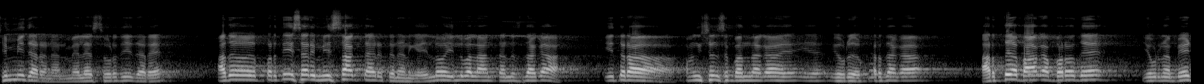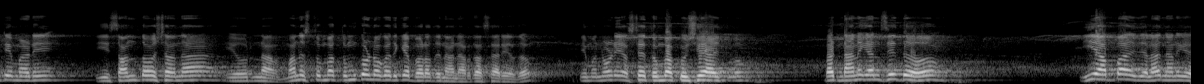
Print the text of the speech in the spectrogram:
ಚಿಮ್ಮಿದ್ದಾರೆ ನನ್ನ ಮೇಲೆ ಸುರಿದಿದ್ದಾರೆ. ಅದು ಪ್ರತಿ ಸಾರಿ ಮಿಸ್ ಆಗ್ತಾ ಇರುತ್ತೆ ನನಗೆ. ಎಲ್ಲೋ ಇಲ್ವಲ್ಲ ಅಂತ ಅನ್ನಿಸಿದಾಗ, ಈ ಥರ ಫಂಕ್ಷನ್ಸ್ ಬಂದಾಗ, ಇವರು ಕರೆದಾಗ ಅರ್ಧ ಭಾಗ ಬರೋದೆ ಇವ್ರನ್ನ ಭೇಟಿ ಮಾಡಿ, ಈ ಸಂತೋಷನ ಇವ್ರನ್ನ ಮನಸ್ಸು ತುಂಬ ತುಂಬ್ಕೊಂಡು ಹೋಗೋದಕ್ಕೆ ಬರೋದು ನಾನು ಅರ್ಧ ಸಾರಿ ಅದು. ನಿಮ್ಮನ್ನು ನೋಡಿ ಅಷ್ಟೇ ತುಂಬ ಖುಷಿ ಆಯಿತು. ಬಟ್ ನನಗೆ ಅನಿಸಿದ್ದು, ಈ ಹಬ್ಬ ಇದೆಯಲ್ಲ, ನನಗೆ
